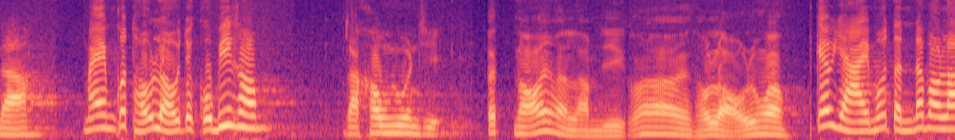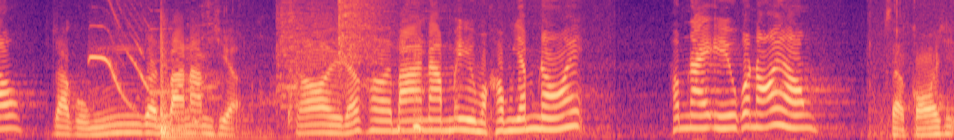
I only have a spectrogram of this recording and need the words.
Dạ. Mà em có thổ lộ cho cô biết không Dạ không luôn chị. Ít nói mà làm gì có thổ lộ đúng không? Kéo dài mối tình đó bao lâu Dạ cũng gần 3 năm chị ạ. Trời đất ơi 3 năm yêu mà không dám nói Hôm nay yêu có nói không Dạ có chị.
